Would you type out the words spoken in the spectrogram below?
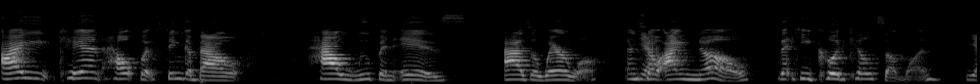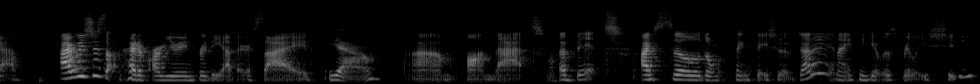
I can't help but think about how Lupin is as a werewolf, and so I know that he could kill someone. Yeah. I was just kind of arguing for the other side Yeah. um, on that a bit. I still don't think they should have done it, and I think it was really shitty.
